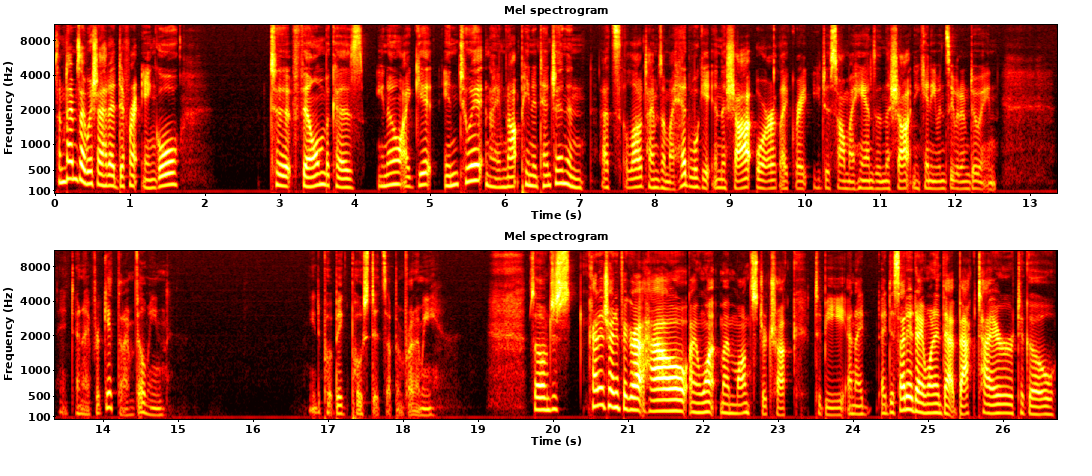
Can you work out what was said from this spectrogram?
Sometimes I wish I had a different angle to film because, you know, I get into it and I am not paying attention. And that's a lot of times when my head will get in the shot, or like, right, you just saw my hands in the shot and you can't even see what I'm doing. And I forget that I'm filming. I need to put big post its up in front of me. So I'm just kind of trying to figure out how I want my monster truck to be. And I, I decided I wanted that back tire to go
